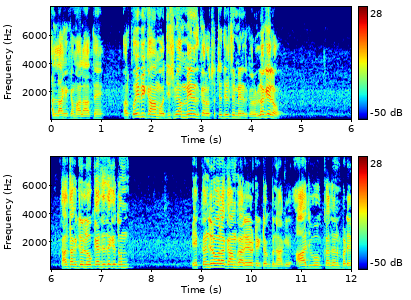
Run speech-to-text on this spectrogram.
अल्लाह के कमालत हैं। और कोई भी काम हो, जिसमें आप मेहनत करो, सच्चे दिल से मेहनत करो, लगे रहो। कल तक जो लोग कहते थे कि तुम एक कंजरों वाला काम कर रहे हो टिकटॉक बना के। आज वो कज़न बड़े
